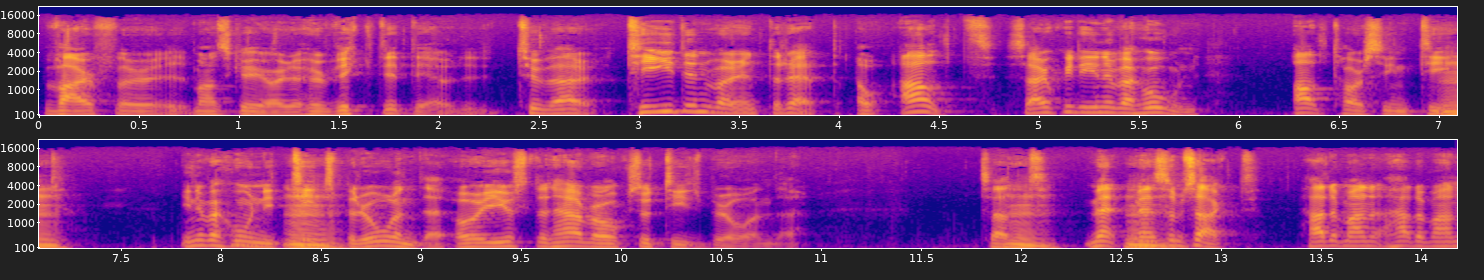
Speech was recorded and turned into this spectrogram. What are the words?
varför man ska göra det, hur viktigt det är. Tyvärr, tiden var inte rätt. Och allt, särskilt innovation, allt har sin tid. Mm. Innovation är mm. tidsberoende och just den här var också tidsberoende. Så att, mm. Men, men mm. som sagt, hade man, hade man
